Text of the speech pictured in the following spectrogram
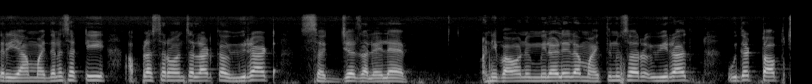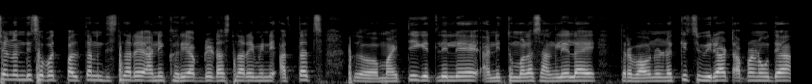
तर या मैदानासाठी आपला सर्वांचा लाडका विराट सज्ज झालेला आहे. आणि भावाने मिळालेल्या माहितीनुसार विराट उद्या टॉपच्या नंदीसोबत पलताना दिसणार आहे आणि खरी अपडेट असणार आहे. मी आत्ताच माहिती घेतलेली आहे आणि तुम्हाला सांगलेलं आहे. तर भावनं नक्कीच विराट आपण उद्या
